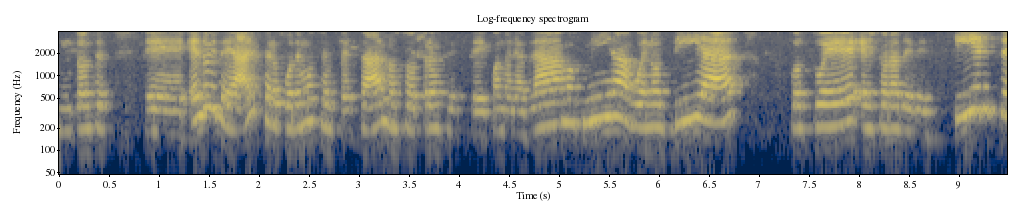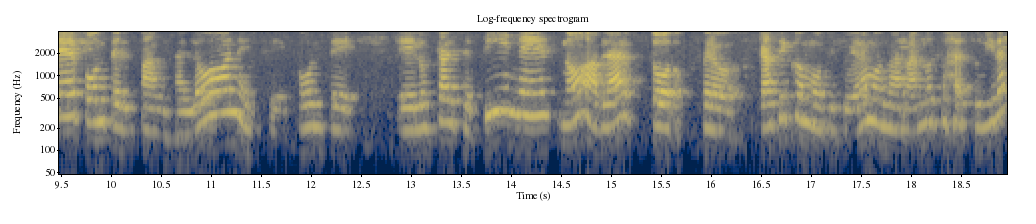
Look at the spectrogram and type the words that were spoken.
entonces, eh, es lo ideal, pero podemos empezar nosotros este, cuando le hablamos, mira, buenos días, Josué, es hora de vestirse, ponte el pantalón, este, ponte eh, los calcetines, ¿no? Hablar todo, pero casi como si estuviéramos narrando toda su vida.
